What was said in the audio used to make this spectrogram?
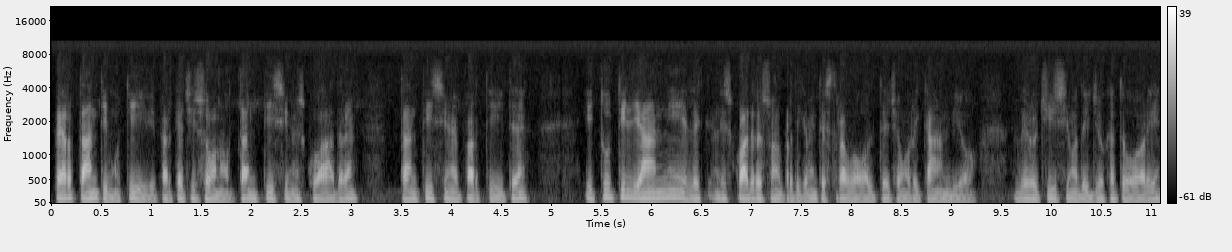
per tanti motivi, perché ci sono tantissime squadre, tantissime partite e tutti gli anni le, le squadre sono praticamente stravolte, c'è un ricambio velocissimo dei giocatori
